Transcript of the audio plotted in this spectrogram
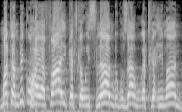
Matambiko hayafai katika uislam ndugu zangu katika imani.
